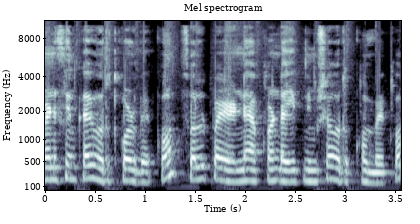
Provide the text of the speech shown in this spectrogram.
ಮೆಣಸಿನ್ಕಾಯಿ ಹುರಿದ್ಕೊಳ್ಬೇಕು. ಸ್ವಲ್ಪ ಎಣ್ಣೆ ಹಾಕ್ಕೊಂಡು ಐದು ನಿಮಿಷ ಹುರ್ಕೊಬೇಕು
